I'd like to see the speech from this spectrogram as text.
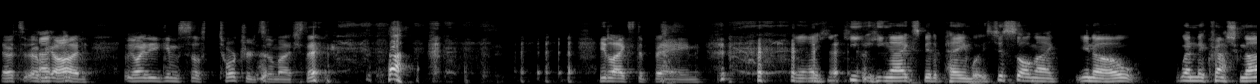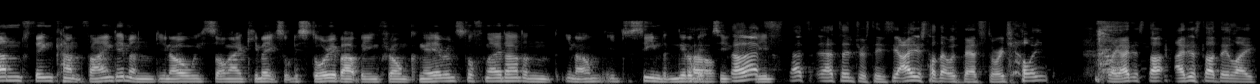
That's that'd be Uh, odd. Why did he get himself tortured so much then? he likes the pain. yeah, he, he, he likes a bit of pain, but it's just sort of like, you know, when they crash land, Finn can't find him, and, you know, he's sort of like, he makes up this story about being thrown clear and stuff like that, and, you know, it just seemed a little Oh, bit too. no, that's that's that's interesting. See, I just thought that was bad storytelling. Like I just thought I just thought they like,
